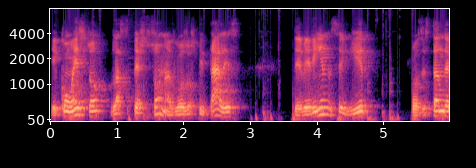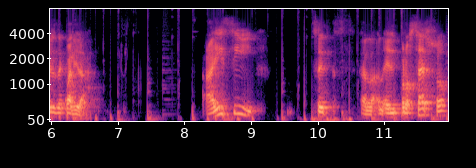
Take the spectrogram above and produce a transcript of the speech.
y con esto las personas, los hospitales, deberían seguir los estándares de calidad ahí sí el, proceso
